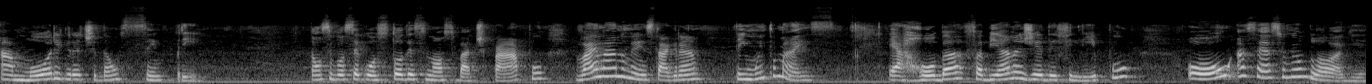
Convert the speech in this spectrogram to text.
amor e gratidão sempre. Então, se você gostou desse nosso bate-papo, vai lá no meu Instagram, tem muito mais. É arroba Fabiana G. De Filippo ou acesse o meu blog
